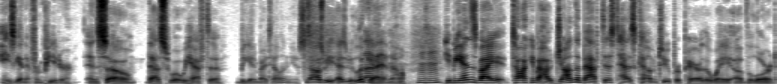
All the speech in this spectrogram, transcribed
He's getting it from Peter. And so that's what we have to begin by telling you. So now as we as we look Love at it. it, now, mm-hmm. he begins by talking about how John the Baptist has come to prepare the way of the Lord.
